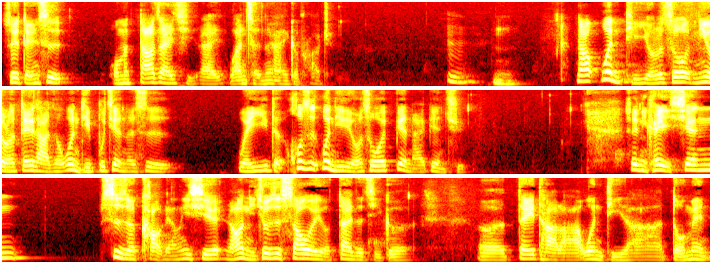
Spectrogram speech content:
所以等于是我们搭在一起来完成那样一个 project。嗯。嗯，那问题有的时候你有了 data 之后，问题不见得是唯一的，或是问题有的时候会变来变去，所以你可以先试着考量一些，然后你就是稍微有带着几个呃 data 啦、问题啦、domain，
